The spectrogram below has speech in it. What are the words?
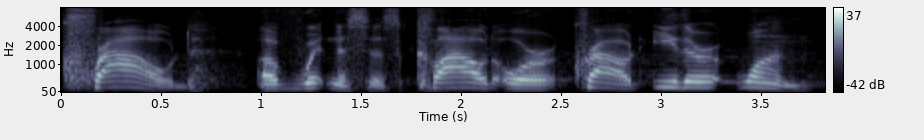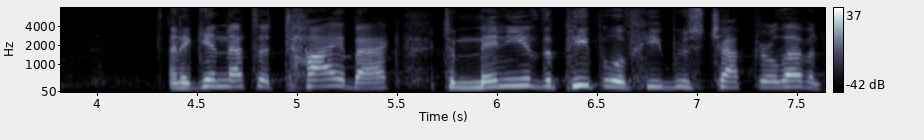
crowd of witnesses, cloud or crowd, either one. And again, that's a tie back to many of the people of Hebrews chapter 11,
